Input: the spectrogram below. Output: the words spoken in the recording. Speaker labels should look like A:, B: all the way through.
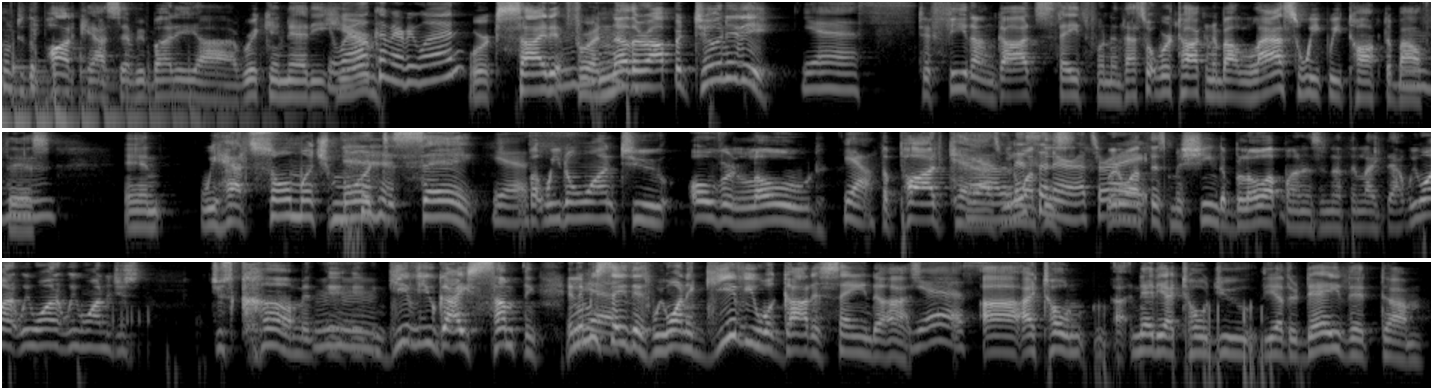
A: welcome to the podcast, everybody. Uh, Rick and Nettie
B: You're
A: here.
B: welcome, everyone.
A: We're excited for
B: Mhm.
A: another opportunity
B: Yes.
A: to feed on God's faithfulness. That's what we're talking about. Last week we talked about this,
B: Mhm.
A: and we had so much more to say,
B: Yes.
A: but we don't want to overload
B: Yeah.
A: the podcast.
B: Yeah,
A: we don't want
B: listener,
A: this,
B: that's
A: We don't want this machine to blow up on us or nothing like that. We want we want we want to just just come and, and- and give you guys something. And let me say
B: Mm-hmm.
A: This: we want to give you what God is saying to us.
B: Yes.
A: Uh, I told uh, Nettie, I told you the other day that um,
